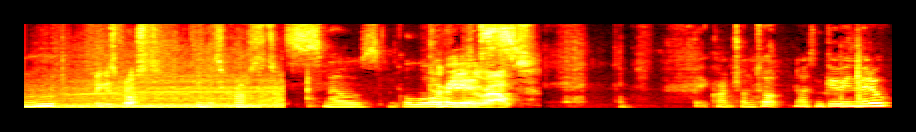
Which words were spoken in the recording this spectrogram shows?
Mm. Fingers crossed. Fingers crossed. Smells glorious. Cookies are out. Bit of crunch on top, nice and gooey in the middle.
